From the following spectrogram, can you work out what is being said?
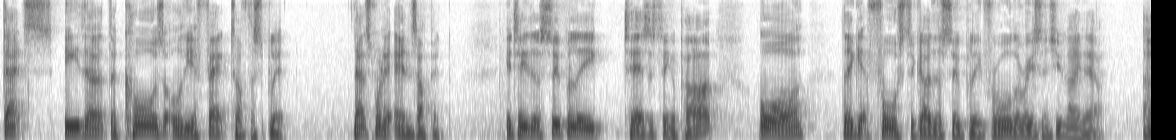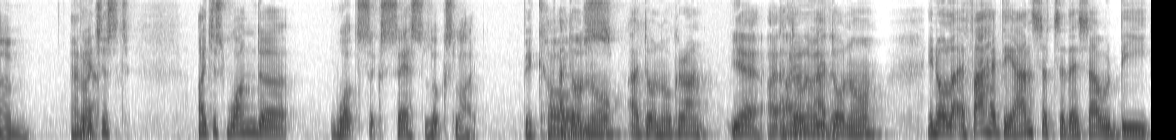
that's either the cause or the effect of the split. That's what it ends up in. It's either the Super League tears this thing apart, or they get forced to go to the Super League for all the reasons you laid out. Um, and yeah. I just, I just wonder what success looks like because I don't know. I don't know, Grant. Yeah, I, I, don't, I don't know. I don't know. You know, like if I had the answer to this, I would be,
